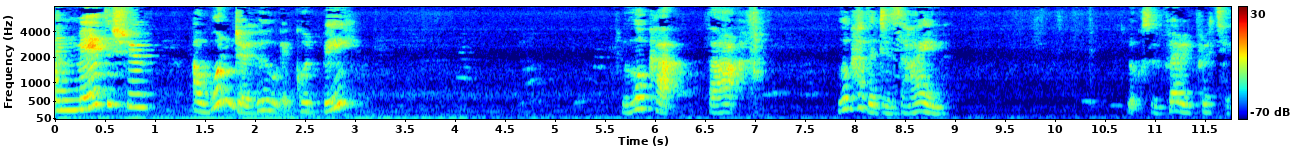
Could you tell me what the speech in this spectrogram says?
and made the shoe. I wonder who it could be. Look at that. Look at the design. Looks very pretty.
